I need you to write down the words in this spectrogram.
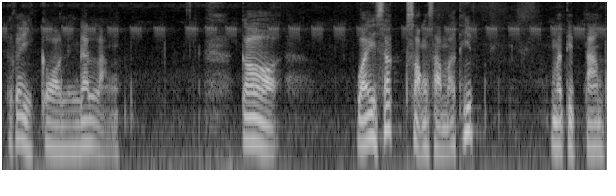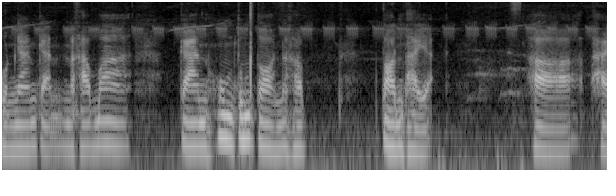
แล้วก็อีกกอหนึ่งด้านหลัง ก็ไว้สัก2อสอาทิตย์มาติดตามผลงานกันนะครับว่าการหุ้มตุ้มตอนนะครับ ตอนไผ่อะไผ่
